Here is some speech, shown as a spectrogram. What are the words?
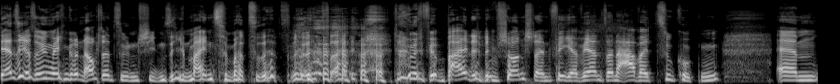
der hat sich aus irgendwelchen Gründen auch dazu entschieden, sich in mein Zimmer zu setzen, Zeit, damit wir beide dem Schornsteinfeger während seiner Arbeit zugucken. Ähm,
